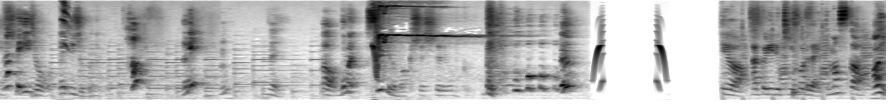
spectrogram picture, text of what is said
立って以上？え以上？だはえ？ん何？あごめん。正義の爆死してるよ ではアクリルキーホルダーいきますか。僕はい。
